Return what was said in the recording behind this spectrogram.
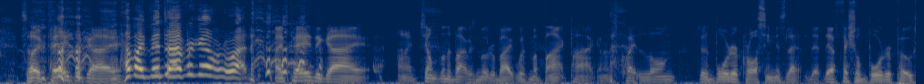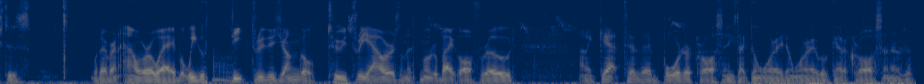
so I paid the guy. Have I been to Africa or what? I paid the guy, and I jumped on the back of his motorbike with my backpack, and it was quite long. The border crossing is le- the, the official border post is whatever an hour away, but we go oh. deep through the jungle, two three hours on this motorbike off road. And I get to the border crossing. He's like, "Don't worry, don't worry, we'll get across." And there was a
